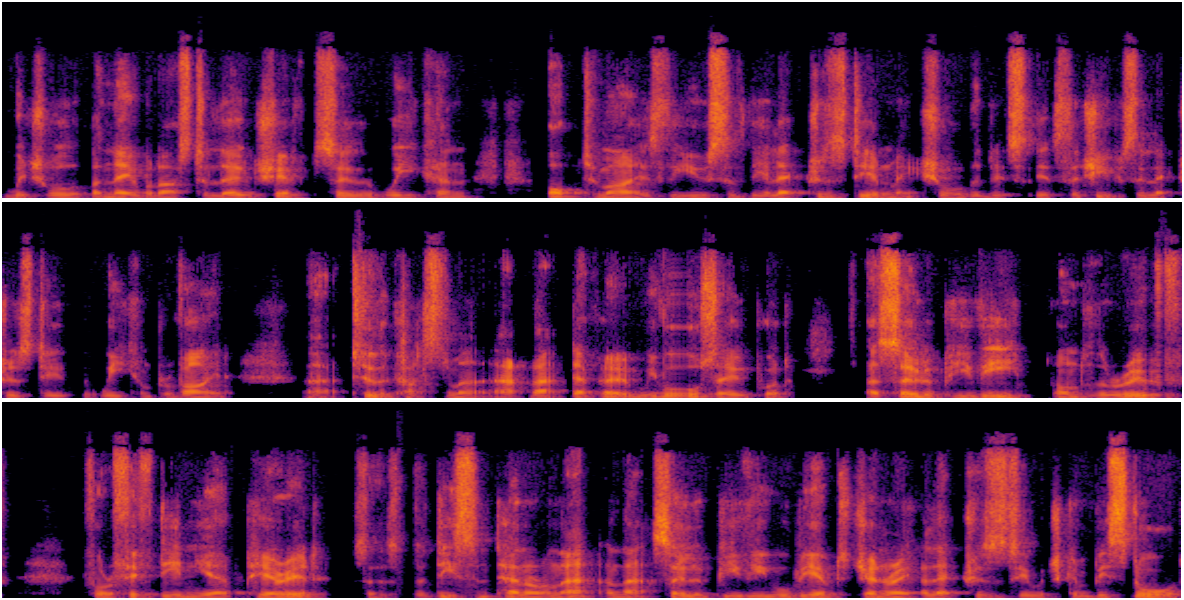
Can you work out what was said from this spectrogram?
which will enable us to load shift so that we can optimize the use of the electricity and make sure that it's, it's the cheapest electricity that we can provide uh, to the customer at that depot. We've also put a solar PV onto the roof for a 15 year period. So there's a decent tenor on that. And that solar PV will be able to generate electricity, which can be stored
